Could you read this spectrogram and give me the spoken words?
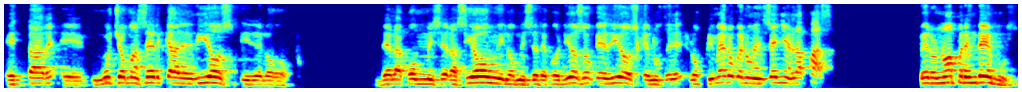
estar eh, mucho más cerca de Dios y de lo de la conmiseración y lo misericordioso que es Dios, que nos, lo primero que nos enseña es la paz, pero no aprendemos.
